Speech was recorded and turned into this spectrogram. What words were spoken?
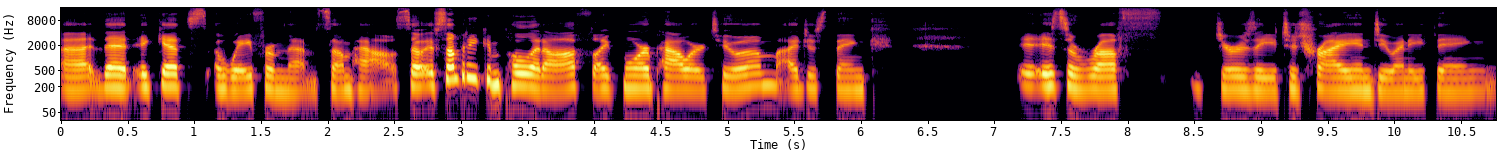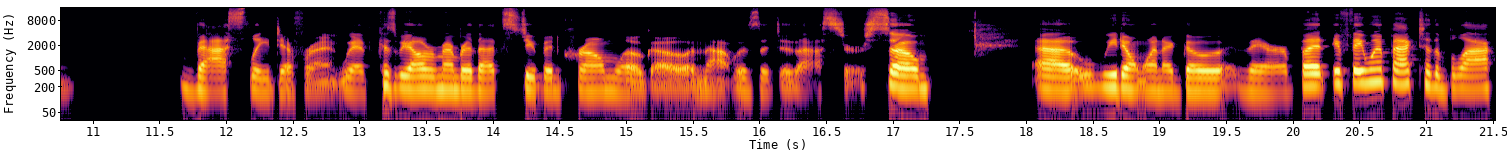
uh, that it gets away from them somehow. So if somebody can pull it off, like, more power to them. I just think it's a rough jersey to try and do anything vastly different with because we all remember that stupid chrome logo, and that was a disaster. So, uh, we don't wanna go there, but if they went back to the black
